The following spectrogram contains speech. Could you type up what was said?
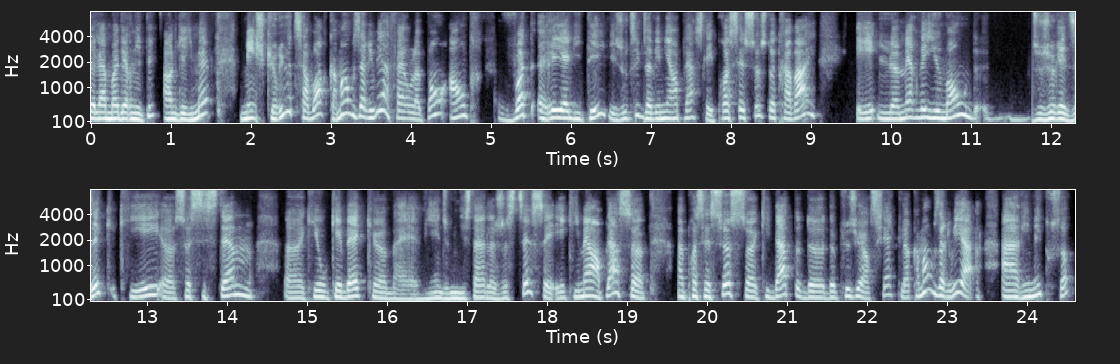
de la modernité, entre guillemets, mais je suis curieux de savoir comment vous arrivez à faire le pont entre votre réalité, les outils que vous avez mis en place, les processus de travail et le merveilleux monde du juridique, qui est euh, ce système euh, qui au Québec euh, ben, vient du ministère de la Justice et, qui met en place un processus qui date de, plusieurs siècles. Comment vous arrivez à, arrimer tout ça?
